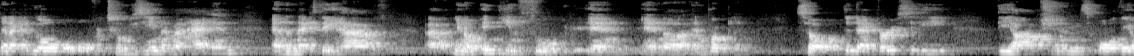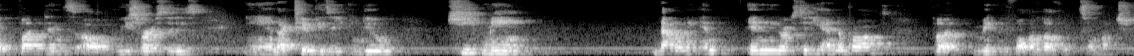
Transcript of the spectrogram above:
Then I can go over to a museum in Manhattan and the next day have uh, you know Indian food in in, uh, in Brooklyn. So the diversity, the options, all the abundance of resources and activities that you can do keep me not only in, in New York City and the Bronx, but make me fall in love with it so much.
